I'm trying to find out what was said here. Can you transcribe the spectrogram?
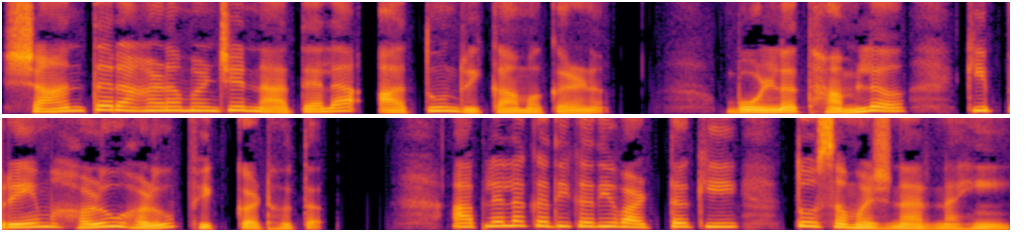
शांत राहणं म्हणजे नात्याला आतून रिकामं करणं. बोलणं थांबलं की प्रेम हळूहळू फिक्कट होतं. आपल्याला कधीकधी वाटतं की तो समजणार नाही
